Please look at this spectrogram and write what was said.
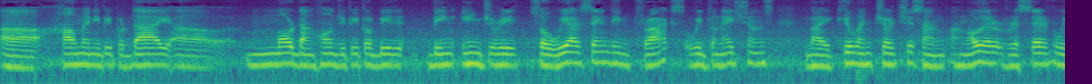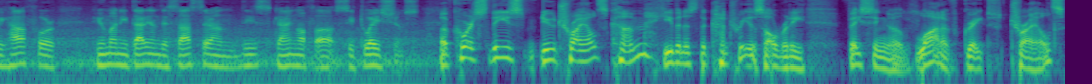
uh, how many people die, uh, more than 100 people be, being injured. So we are sending trucks with donations by Cuban churches and, and other reserve we have for humanitarian disaster and these kind of uh, situations. Of course, these new trials come even as the country is already facing a lot of great trials.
